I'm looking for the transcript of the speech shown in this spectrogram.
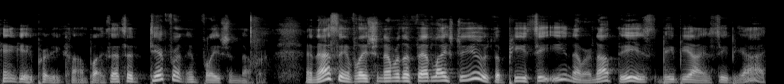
can get pretty complex. That's a different inflation number. And that's the inflation number the Fed likes to use, the PCE number, not these, PPI and CPI.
